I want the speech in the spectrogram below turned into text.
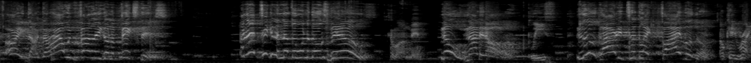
All right, doctor. How are we finally gonna fix this? I'm not taking another one of those pills. Come on, man. No, not at all. Please. Look, I already took like five of them. Okay, right.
